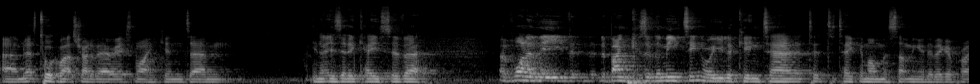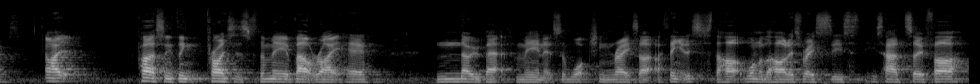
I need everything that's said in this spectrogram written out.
Um, let's talk about Stradivarius, Mike, and um, you know, is it a case of uh, of one of the, the, the bankers of the meeting, or are you looking to, to, to take him on with something at a bigger price? I personally think prices for me about right here. No bet for me, and it's a watching race. I, I think this is the hard, one of the hardest races he's, he's had so far.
